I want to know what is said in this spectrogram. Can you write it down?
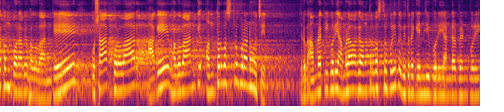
যখন পরাবে ভগবানকে, পোশাক পরবার আগে ভগবানকে অন্তর্বস্ত্র পরানো উচিত। যেরকম আমরা কি করি? আমরাও আগে অন্তর্বস্ত্র পরি তো, ভিতরে গেঞ্জি পরি আন্ডার প্যান্ট পরি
